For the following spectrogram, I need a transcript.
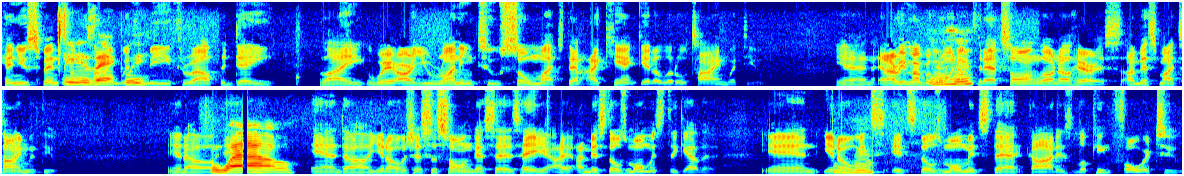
Can you spend some exactly. time with me throughout the day? Like, where are you running to so much that I can't get a little time with you? Yeah, and, and I remember growing mm-hmm. up to that song, Larnell Harris. I miss my time with you. You know. Wow. And, and uh, you know, it's just a song that says, "Hey, I, I miss those moments together." And you know, mm-hmm. it's it's those moments that God is looking forward to.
